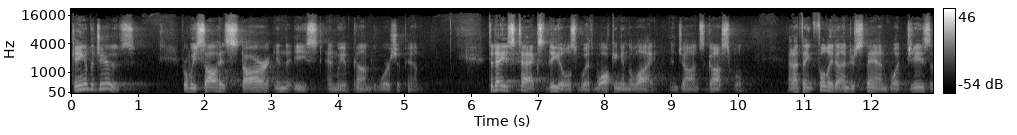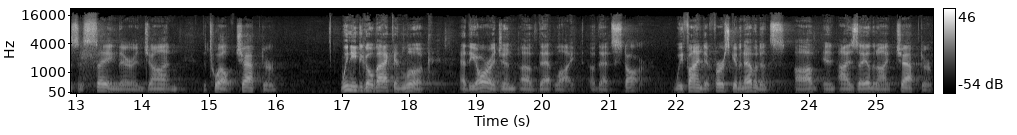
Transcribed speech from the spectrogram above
King of the Jews. For we saw his star in the east, and we have come to worship him. Today's text deals with walking in the light in John's gospel. And I think fully to understand what Jesus is saying there in John, the 12th chapter, we need to go back and look at the origin of that light, of that star we find it first given evidence of in Isaiah, the ninth chapter.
